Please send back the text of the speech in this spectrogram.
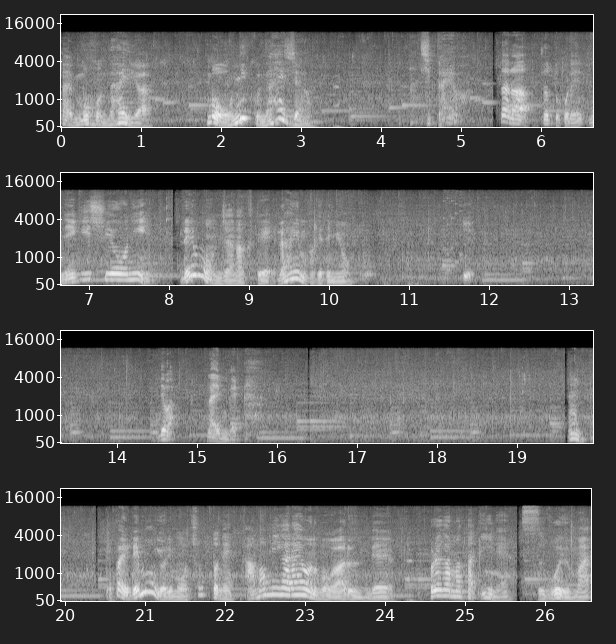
はいもうないやもうお肉ないじゃん。ジかよたらちょっとこれネギ塩にレモンじゃなくてライムかけてみよう。ではライムで。うん。やっぱりレモンよりもちょっとね甘みがライムの方があるんでこれがまたいいね。すごいうまい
